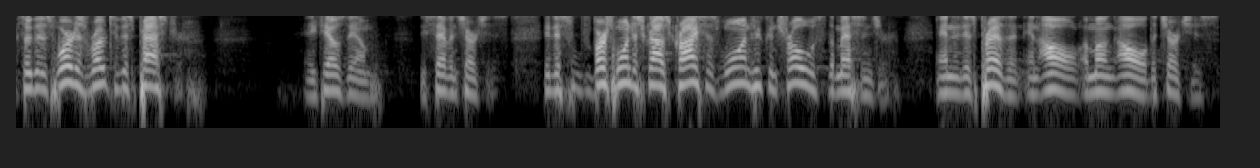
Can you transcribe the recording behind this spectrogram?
so this word is wrote to this pastor and he tells them the seven churches. It is, verse 1 describes Christ as one who controls the messenger, and it is present in all among all the churches.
